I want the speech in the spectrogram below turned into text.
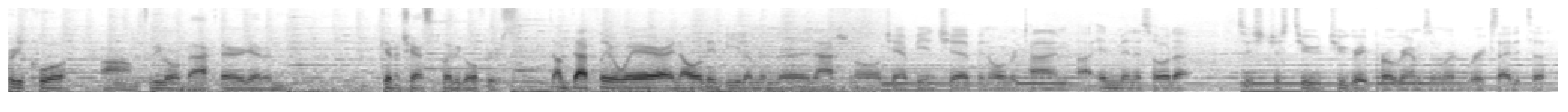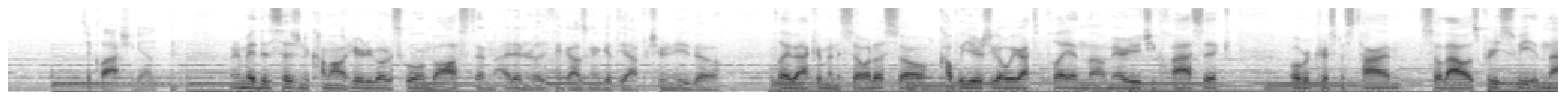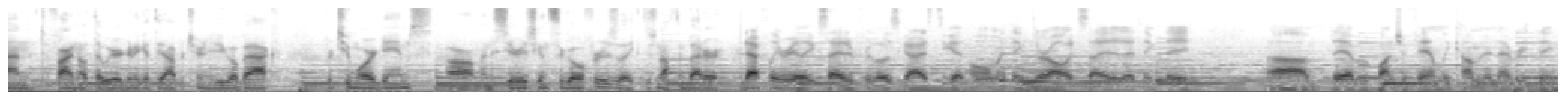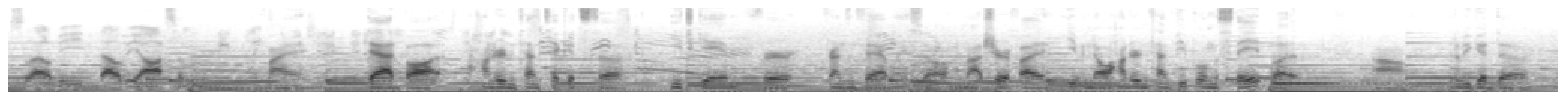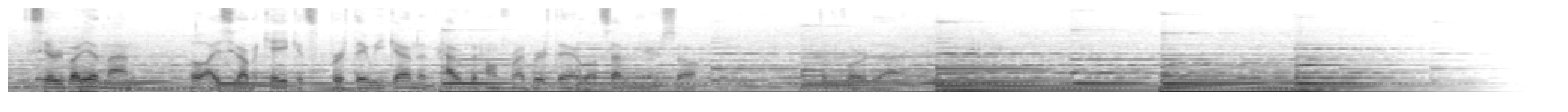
pretty cool um, to be going back there again and getting a chance to play the Gophers. I'm definitely aware. I know they beat them in the national championship in overtime uh, in Minnesota. Just just two two great programs, and we're, we're excited to to clash again. When I made the decision to come out here to go to school in Boston, I didn't really think I was going to get the opportunity to play back in Minnesota. So a couple years ago, we got to play in the Mariucci Classic over Christmas time. So that was pretty sweet. And then to find out that we were going to get the opportunity to go back for two more games um, in a series against the Gophers, like there's nothing better. Definitely really excited for those guys to get home. I think they're all excited. I think they um, they have a bunch of family coming and everything, so that'll be that'll be awesome. My dad bought 110 tickets to each game for friends and family, so I'm not sure if I even know 110 people in the state, but um, it'll be good to, to see everybody. And then a little icing on the cake. It's birthday weekend, and haven't been home for my birthday in about seven years, so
